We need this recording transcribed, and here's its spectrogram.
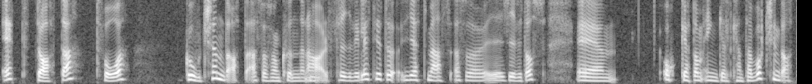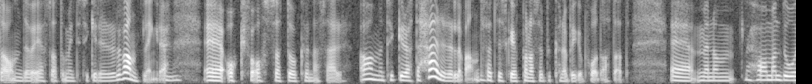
ett, data, två, godkänd data, alltså som kunderna Mm. har frivilligt gett, gett med, alltså, givit oss. Ehm, och att de enkelt kan ta bort sin data om det är så att de inte tycker det är relevant längre. Mm. Eh, och för oss att då kunna så här, ja men tycker du att det här är relevant? För att vi ska på något sätt kunna bygga på datat. Eh, men om, Har man då,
